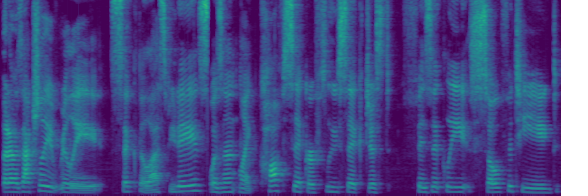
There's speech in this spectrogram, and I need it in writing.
But I was actually really sick the last few days. Wasn't like cough sick or flu sick, just physically so fatigued,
